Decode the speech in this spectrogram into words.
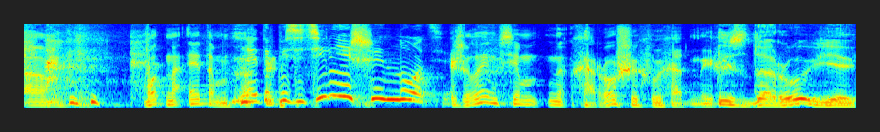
Да. Вот на этом... На этой позитивнейшей ноте. Желаем всем хороших выходных. И здоровья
